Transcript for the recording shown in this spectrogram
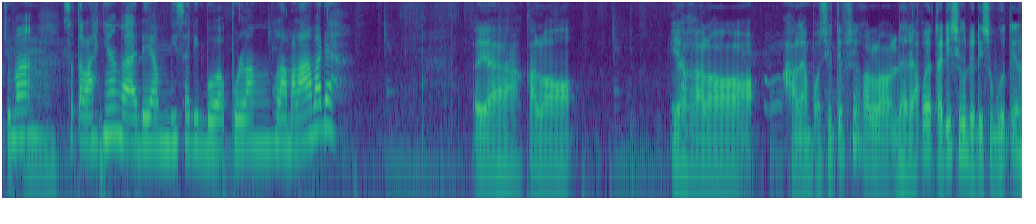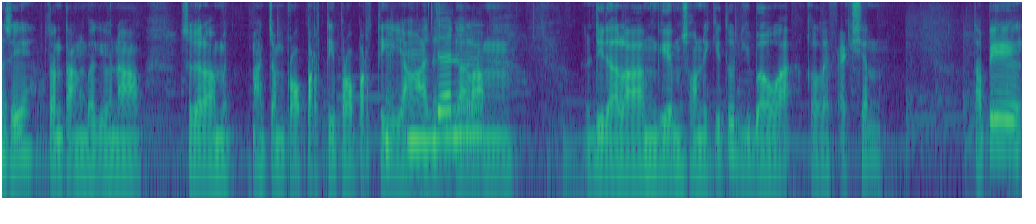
Cuma setelahnya nggak ada yang bisa dibawa pulang lama-lama dah. Ya kalau ya kalau hal yang positif sih kalau dari aku ya tadi sih udah disebutin sih tentang bagaimana segala ma- macam properti-properti yang ada dan- di dalam di dalam game Sonic itu dibawa ke live action. Tapi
